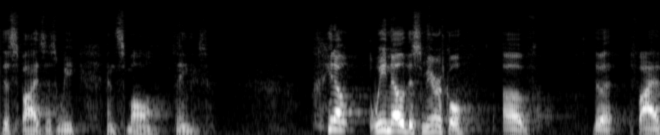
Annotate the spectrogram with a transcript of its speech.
despises weak and small things you know, we know this miracle of the five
